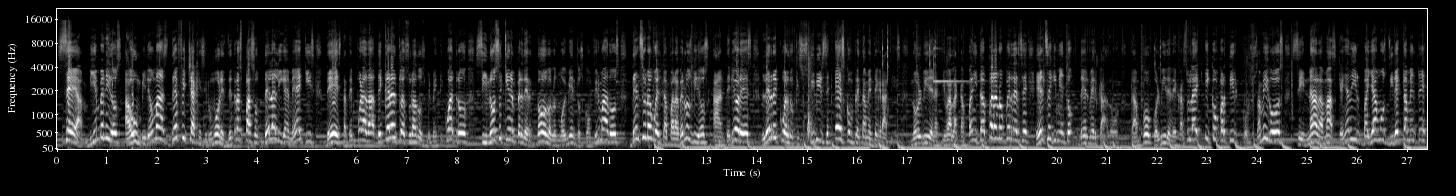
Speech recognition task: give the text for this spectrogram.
Sean bienvenidos a un video más de fichajes y rumores de traspaso de la Liga MX de esta temporada de cara al clausura 2024. Si no se quieren perder todos los movimientos confirmados, dense una vuelta para ver los videos anteriores. Les recuerdo que suscribirse es completamente gratis. No olviden activar la campanita para no perderse el seguimiento del mercado. Tampoco olviden dejar su like y compartir con sus amigos. Sin nada más que añadir, vayamos directamente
